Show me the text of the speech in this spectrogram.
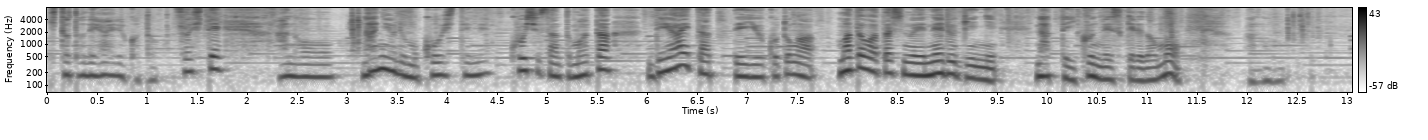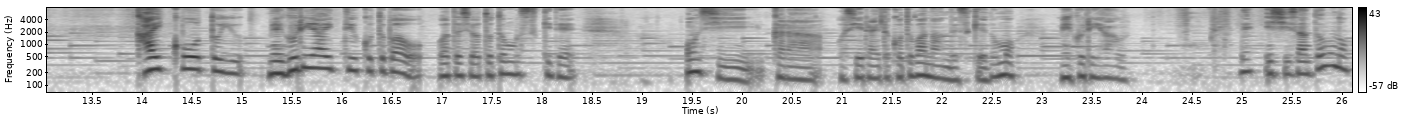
人と出会えること、そしてあの何よりもこうしてね、講師さんとまた出会えたっていうことがまた私のエネルギーになっていくんですけれども、あの開口という巡り合いっていう言葉を私はとても好きで恩師から教えられた言葉なんですけれども巡り合う。で石井さんとの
